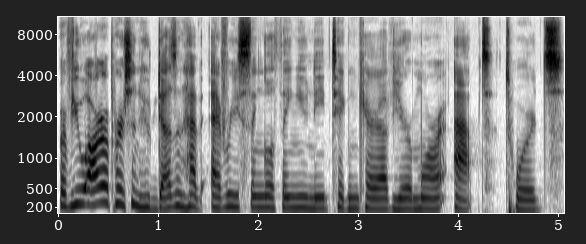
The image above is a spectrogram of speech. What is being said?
or if you are a person who doesn't have every single thing you need taken care of, you're more apt towards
